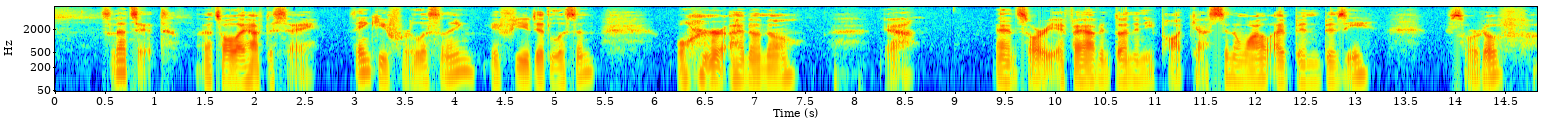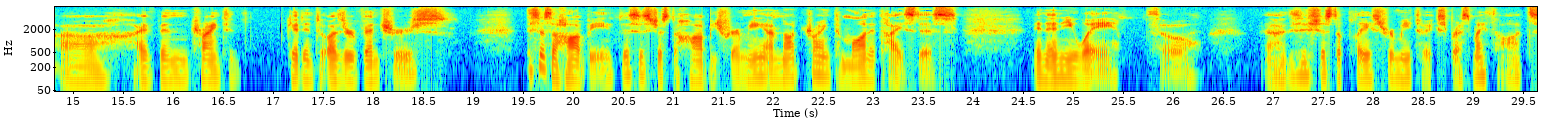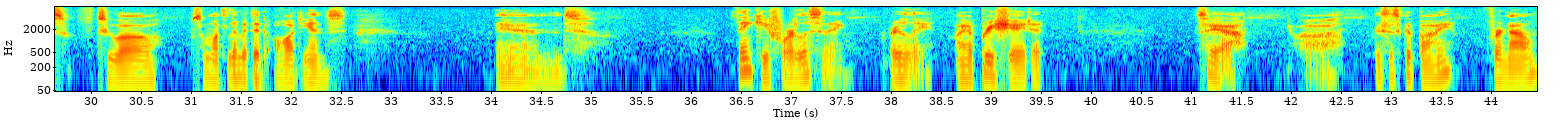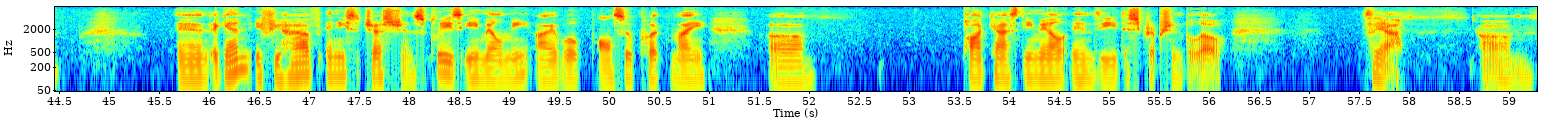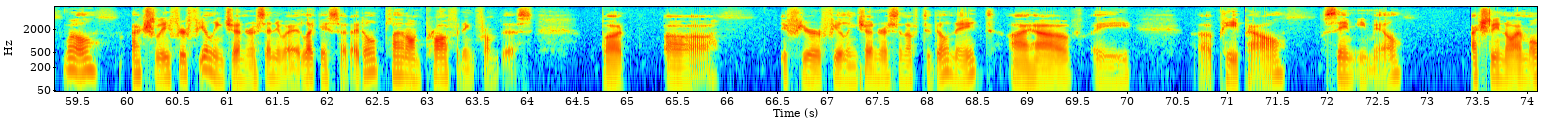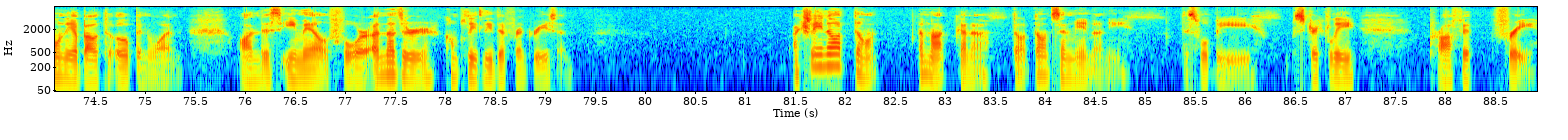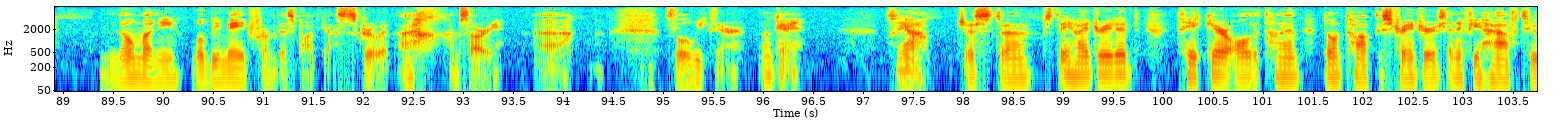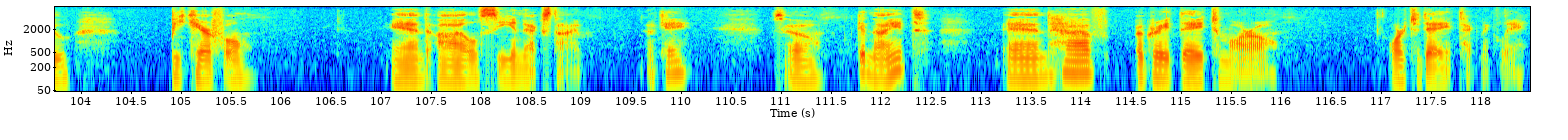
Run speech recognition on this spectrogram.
so that's it. That's all I have to say. Thank you for listening, if you did listen, or I don't know. Yeah. And sorry if I haven't done any podcasts in a while. I've been busy, sort of. Uh, I've been trying to get into other ventures. This is a hobby. This is just a hobby for me. I'm not trying to monetize this in any way. So, uh, this is just a place for me to express my thoughts to a somewhat limited audience. And thank you for listening. Really. I appreciate it. So yeah, uh, this is goodbye for now. And again, if you have any suggestions, please email me. I will also put my uh, podcast email in the description below. So yeah, um, well, actually, if you're feeling generous anyway, like I said, I don't plan on profiting from this, but uh, if you're feeling generous enough to donate, I have a, a PayPal, same email. Actually, no, I'm only about to open one on this email for another completely different reason. Actually, what? Don't. I'm not gonna. Don't don't send me money. This will be strictly profit free. No money will be made from this podcast. Screw it. Uh, I'm sorry. Uh, it's a little weak there. Okay. So yeah, just uh, stay hydrated, take care all the time, don't talk to strangers, and if you have to, be careful. And I'll see you next time. Okay? So, good night, and have a great day tomorrow. Or today, technically.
